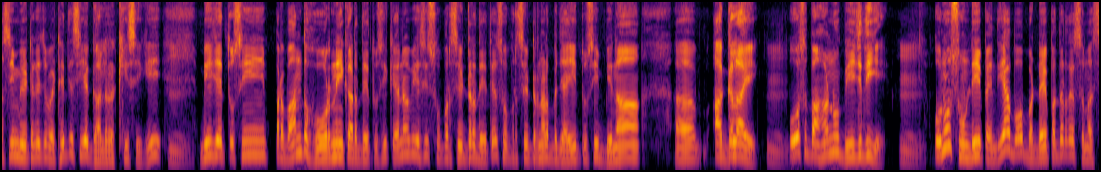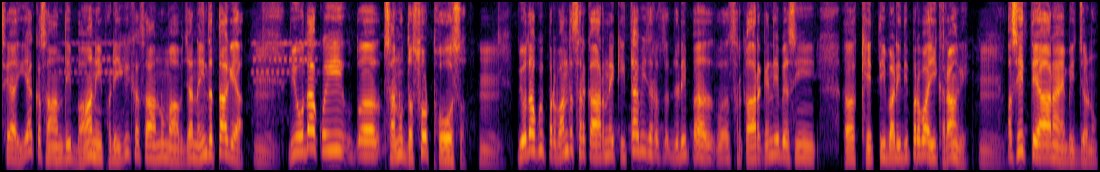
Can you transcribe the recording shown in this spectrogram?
ਅਸੀਂ ਮੀਟਿੰਗ 'ਚ ਬੈਠੇ ਤੇ ਅਸੀਂ ਇਹ ਗੱਲ ਰੱਖੀ ਸੀਗੀ ਵੀ ਜੇ ਤੁਸੀਂ ਪ੍ਰਬੰਧ ਹੋਰ ਨਹੀਂ ਕਰਦੇ ਤੁਸੀਂ ਕਹਿੰਦੇ ਹੋ ਵੀ ਅਸੀਂ ਸੁਪਰ ਸੀਡਰ ਦੇਤੇ ਸੁਪਰ ਸੀਡਰ ਨਾਲ ਬਜਾਈ ਤੁਸੀਂ ਬਿਨਾ ਅੱਗ ਲਾਏ ਉਸ ਬਾਹਣ ਨੂੰ ਬੀਜ ਦਈਏ। ਉਹਨੂੰ ਸੁੰਡੀ ਪੈਂਦੀ ਆ ਬਹੁਤ ਵੱਡੇ ਪੱਧਰ ਤੇ ਸਮੱਸਿਆ ਆਈ ਆ ਕਿਸਾਨ ਦੀ ਬਾਹ ਨਹੀਂ ਫੜੀਗੀ ਕਿਸਾਨ ਨੂੰ ਮੁਆਵਜ਼ਾ ਨਹੀਂ ਦਿੱਤਾ ਗਿਆ। ਵੀ ਉਹਦਾ ਕੋਈ ਸਾਨੂੰ ਦੱਸੋ ਠੋਸ। ਵੀ ਉਹਦਾ ਕੋਈ ਪ੍ਰਬੰਧ ਸਰਕਾਰ ਨੇ ਕੀਤਾ ਵੀ ਜਿਹੜੀ ਸਰਕਾਰ ਕਹਿੰਦੀ ਵੀ ਅਸੀਂ ਖੇਤੀਬਾੜੀ ਦੀ ਭਰਵਾਈ ਕਰਾਂਗੇ। ਅਸੀਂ ਤਿਆਰ ਆਂ ਬੀਜਣ ਨੂੰ।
